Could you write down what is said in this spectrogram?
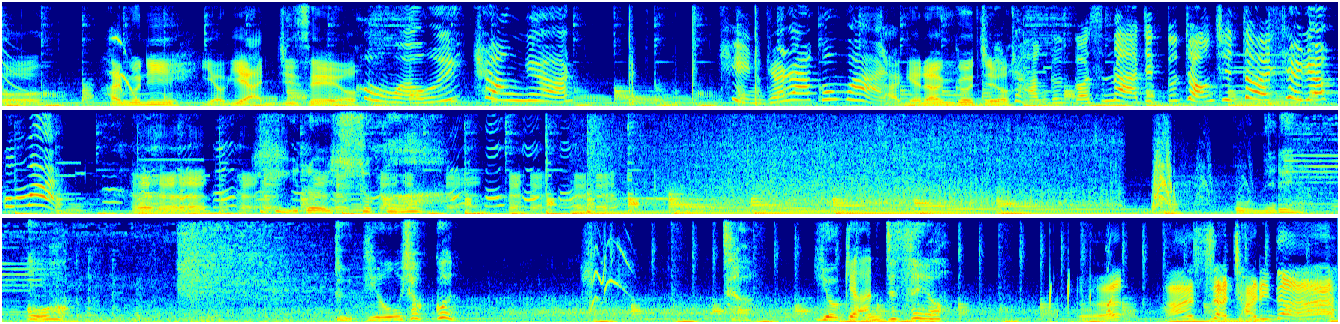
어? 할머니 여기 앉으세요. 고마워 청년 친절하구만 당연한 거죠. 작은 것은 아직도 정신 덜 차렸구만 이럴 수가 오늘은 꼭 드디어 오셨군 자 여기 앉으세요 어? 아싸 자리다.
